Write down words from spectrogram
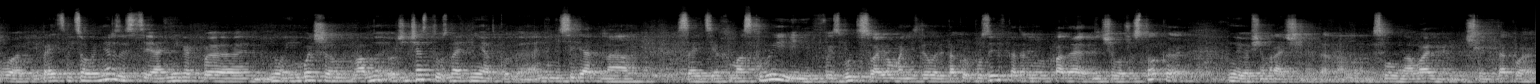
Вот. И про эти свинцовые мерзости, они как бы, ну, им больше, очень часто узнать неоткуда. Они не сидят на сайте Москвы, и в Фейсбуке своем они сделали такой пузырь, в который не выпадает ничего жестокого, ну и вообще мрачное, да, там, слово Навальный или что-нибудь такое.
